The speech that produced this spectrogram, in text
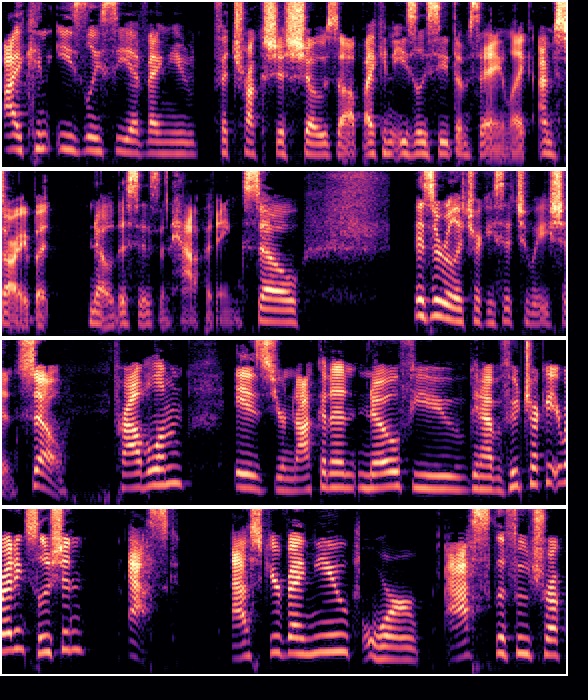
I can easily see a venue, if a truck just shows up, I can easily see them saying, like, I'm sorry, but no, this isn't happening. So it's a really tricky situation. So Problem is you're not going to know if you can have a food truck at your wedding. Solution, ask. Ask your venue or ask the food truck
